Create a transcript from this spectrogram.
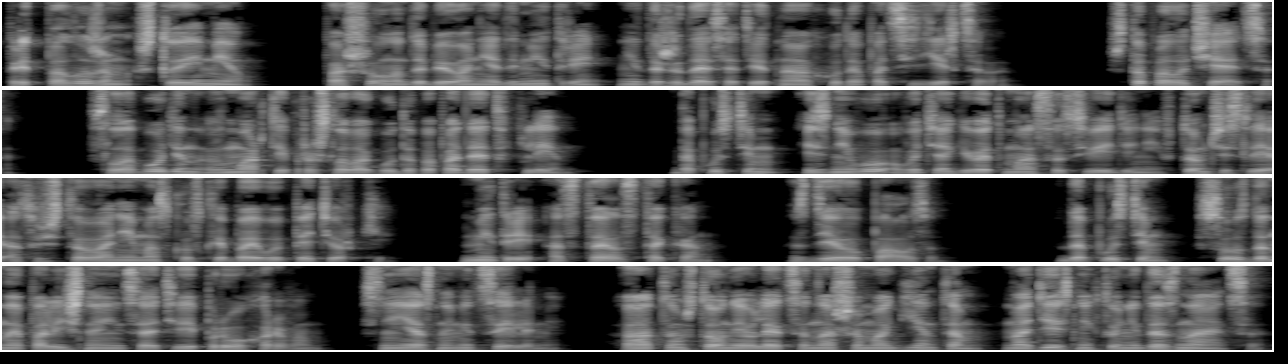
Предположим, что имел. Пошёл на добивание Дмитрий, не дожидаясь ответного хода Подсидирцева. Что получается? Слободин в марте прошлого года попадает в плен. Допустим, из него вытягивают массу сведений, в том числе о существовании московской боевой пятерки. Дмитрий отставил стакан. Сделал паузу. Допустим, созданная по личной инициативе Прохоровым, с неясными целями. А о том, что он является нашим агентом, надеюсь, никто не дознается.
